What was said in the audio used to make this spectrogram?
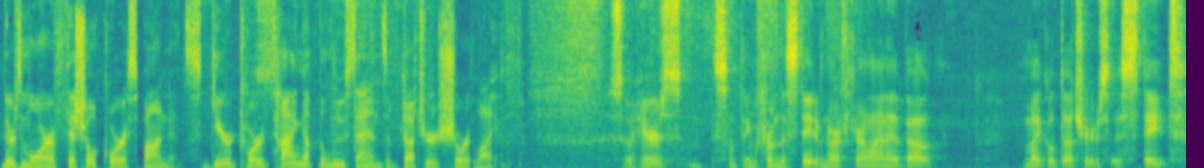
There's more official correspondence geared toward tying up the loose ends of Dutcher's short life. So here's something from the state of North Carolina about Michael Dutcher's estate.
